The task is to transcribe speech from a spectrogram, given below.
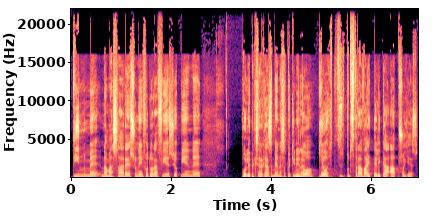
τείνουμε να μας αρέσουν οι φωτογραφίες οι οποίες είναι πολυεπεξεργασμένες από το κινητό Ναι, και ναι. όχι τις που τις τραβάει τελικά άψογες.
